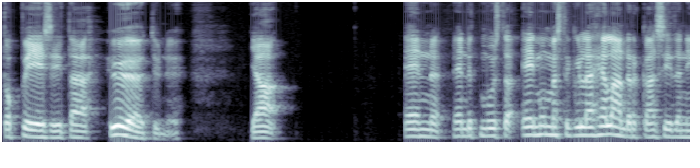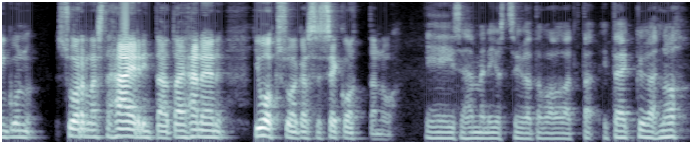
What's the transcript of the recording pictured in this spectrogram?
Topi siitä hyötynyt. Ja en, en nyt muista, ei mun mielestä kyllä Helanderkaan siitä niin kuin suoranaista häirintää tai hänen juoksua kanssa sekoittanut. Ei, sehän meni just sillä tavalla, että itse kyllä, no,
